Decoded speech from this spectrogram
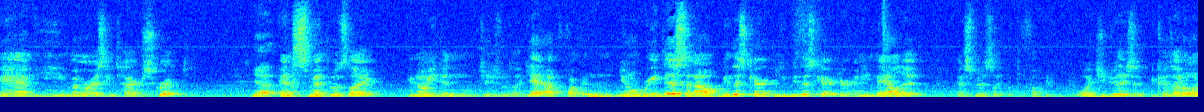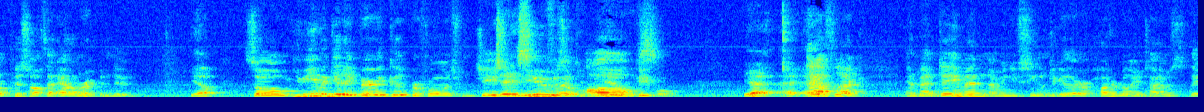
and he memorized the entire script. Yeah. And Smith was like, you know, you didn't. Jason was like, yeah, fucking, you know, read this and I'll be this character, you be this character. And he nailed it. And Smith's like, what the fuck, why'd you do this? He said, because I don't want to piss off that Alan Rickman dude. Yep. So you even get a very good performance from Jason, Jason Mewes of all Mewes. people. Yeah. I, I, Affleck and Matt Damon, I mean, you've seen them together a hundred million times. They,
